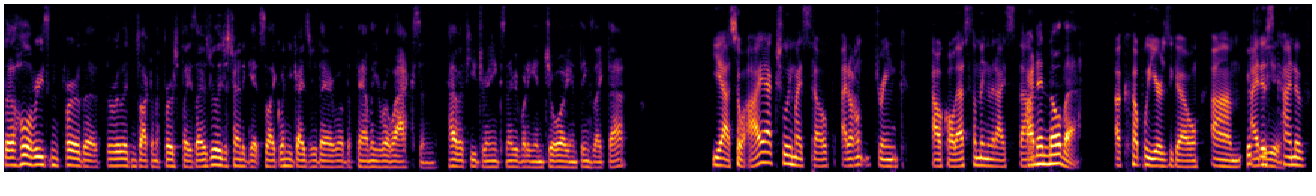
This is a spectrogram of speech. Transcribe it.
the whole reason for the the religion talk in the first place. I was really just trying to get so like when you guys are there, will the family relax and have a few drinks and everybody enjoy and things like that? Yeah. So I actually myself I don't drink alcohol. That's something that I stopped. I didn't know that a couple years ago. Um, I just you. kind of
